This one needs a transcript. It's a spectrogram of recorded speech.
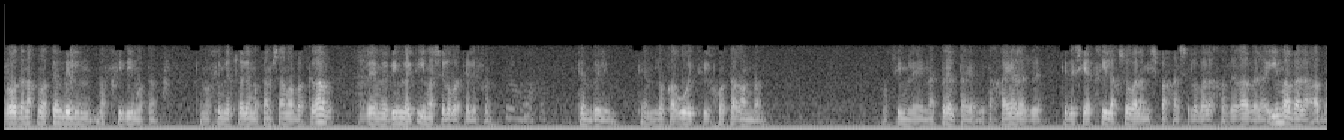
ועוד אנחנו הטמבלים מפחידים אותם. הם הולכים לצלם אותם שם בקרב והם מביאים לו את אימא שלו בטלפון. טמבלים, כן? לא קראו את הלכות הרמב"ם. רוצים לנטרל את החייל הזה כדי שיתחיל לחשוב על המשפחה שלו ועל החברה ועל האימא ועל האבא.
